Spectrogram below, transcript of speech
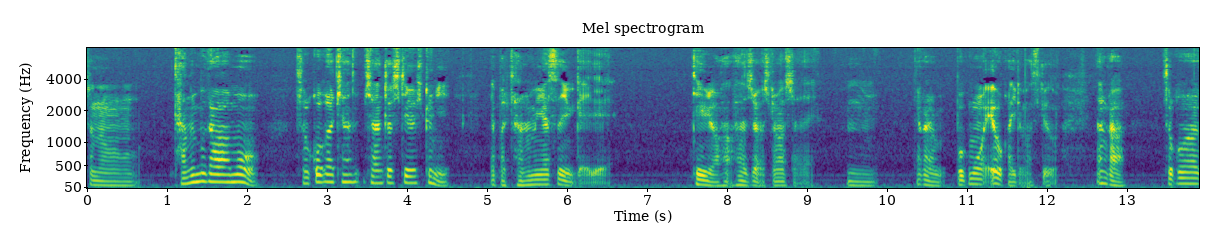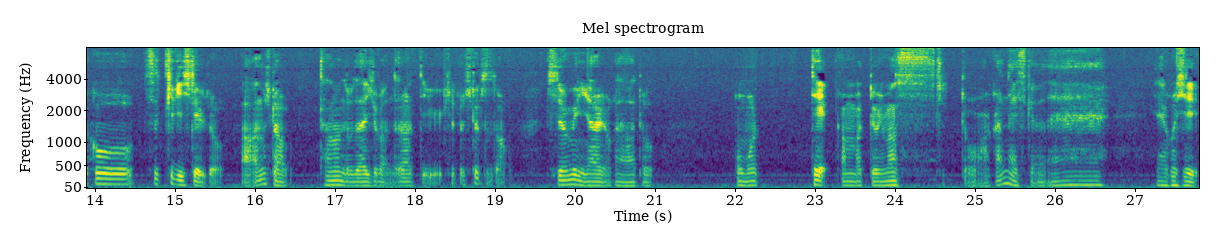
その頼む側もそこがちゃんちゃんとしてる人にやっぱ頼みやすいみたいでっていうのは話はしてましたね。うん。だから僕も絵を描いてますけどなんかそこがこうすっきりしてるとああの人は頼んでも大丈夫なんだなっていうちょっと一つの強みになるのかなと思って頑張っております。ちょっとわかんないですけどね。ややこしい。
